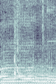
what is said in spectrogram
love.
